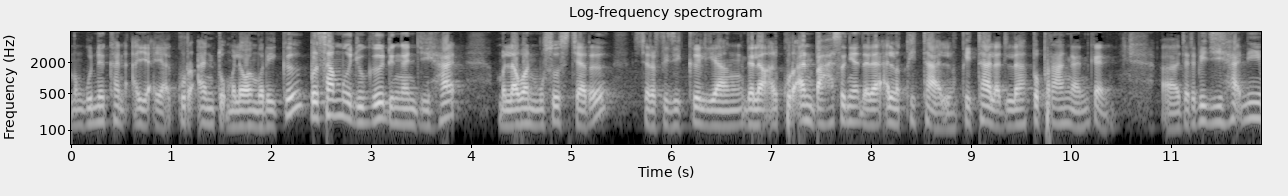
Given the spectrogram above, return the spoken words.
menggunakan ayat-ayat Quran untuk melawan mereka bersama juga dengan jihad melawan musuh secara secara fizikal yang dalam al-Quran bahasanya adalah al-qital. Qital adalah peperangan kan. Uh, tetapi jihad ni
